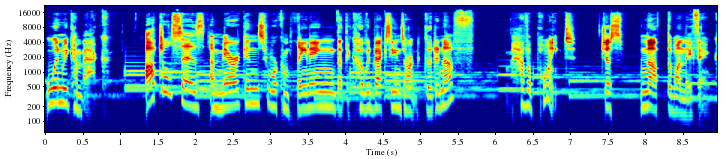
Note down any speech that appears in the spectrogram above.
When we come back, Achal says Americans who are complaining that the COVID vaccines aren't good enough have a point, just not the one they think.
